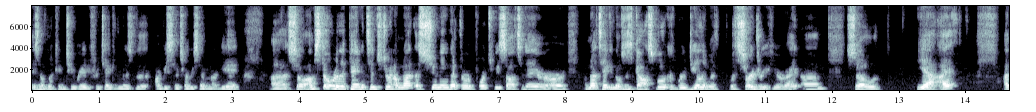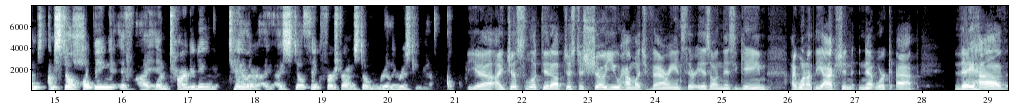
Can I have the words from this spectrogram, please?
isn't looking too great if you're taking them as the RB6, RB7, RB8. Uh, so I'm still really paying attention to it. I'm not assuming that the reports we saw today are, are I'm not taking those as gospel because we're dealing with with surgery here, right? Um, so yeah, I I'm I'm still hoping if I am targeting Taylor, I, I still think first round is still really risky, man. Yeah, I just looked it up just to show you how much variance there is on this game. I went on the Action Network app. They have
